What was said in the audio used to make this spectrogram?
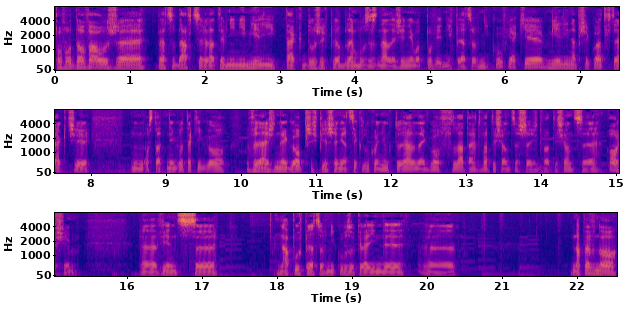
powodował, że pracodawcy relatywnie nie mieli tak dużych problemów ze znalezieniem odpowiednich pracowników, jakie mieli na przykład w trakcie ostatniego takiego wyraźnego przyspieszenia cyklu koniunkturalnego w latach 2006-2008. E, więc e, napływ pracowników z Ukrainy na pewno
